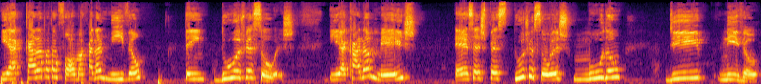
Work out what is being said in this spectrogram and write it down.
E a cada plataforma, a cada nível tem duas pessoas. E a cada mês essas duas pessoas mudam de nível.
